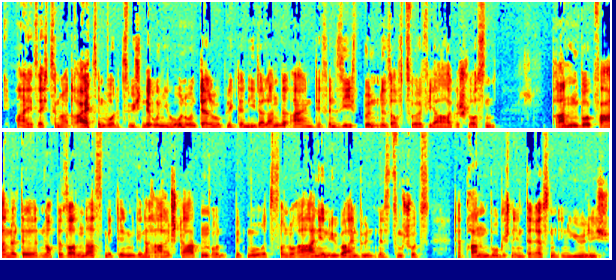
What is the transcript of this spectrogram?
Im Mai 1613 wurde zwischen der Union und der Republik der Niederlande ein Defensivbündnis auf zwölf Jahre geschlossen Brandenburg verhandelte noch besonders mit den Generalstaaten und mit Moritz von Oranien über ein Bündnis zum Schutz der brandenburgischen Interessen in Jülich.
